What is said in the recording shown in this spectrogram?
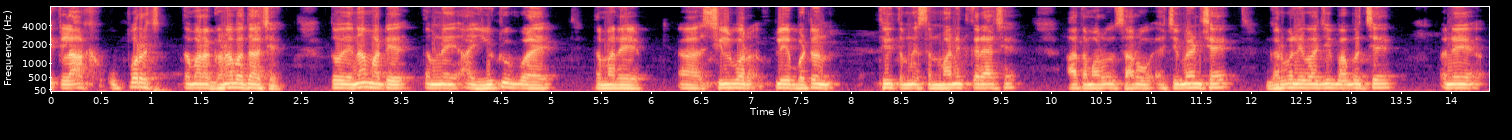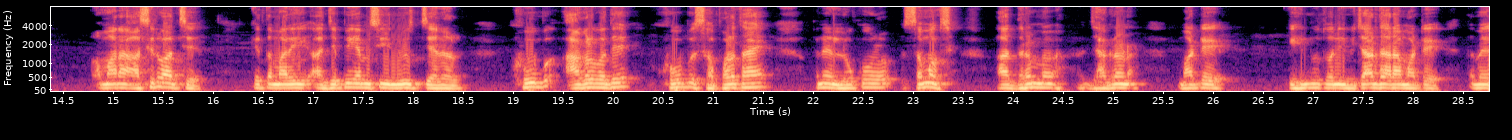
એક લાખ ઉપર જ તમારા ઘણા બધા છે. તો એના માટે તમને આ યુટ્યુબ વડે તમારે સિલ્વર પ્લે બટનથી તમને સન્માનિત કર્યા છે. આ તમારું સારું એચિવમેન્ટ છે. ગર્વ લેવા જેવી બાબત છે. અને અમારા આશીર્વાદ છે કે તમારી આ જેપીએમસી ન્યૂઝ ચેનલ ખૂબ આગળ વધે, ખૂબ સફળ થાય અને લોકો સમક્ષ આ ધર્મ જાગરણ માટે હિન્દુત્વની વિચારધારા માટે તમે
